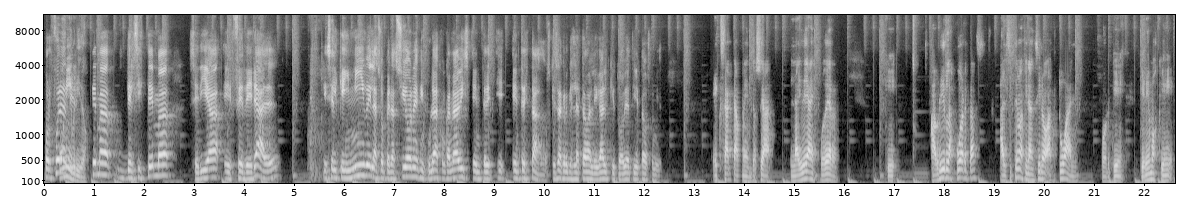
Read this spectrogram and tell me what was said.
por fuera Un del, híbrido. Sistema, del sistema sería eh, federal, que es el que inhibe las operaciones vinculadas con cannabis entre, entre estados, que esa creo que es la traba legal que todavía tiene Estados Unidos. Exactamente, o sea, la idea es poder que abrir las puertas al sistema financiero actual, porque queremos que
